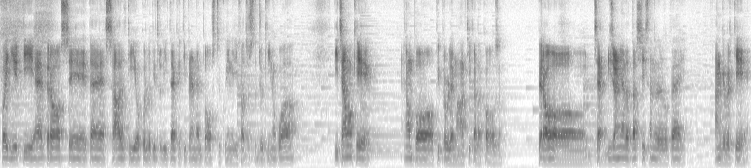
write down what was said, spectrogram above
poi dirti, eh però se te salti o quello dietro di te che ti prende il posto e quindi ti faccio sto giochino qua, diciamo che è un po' più problematica la cosa. Però, cioè, bisogna adattarsi agli standard europei, anche perché,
